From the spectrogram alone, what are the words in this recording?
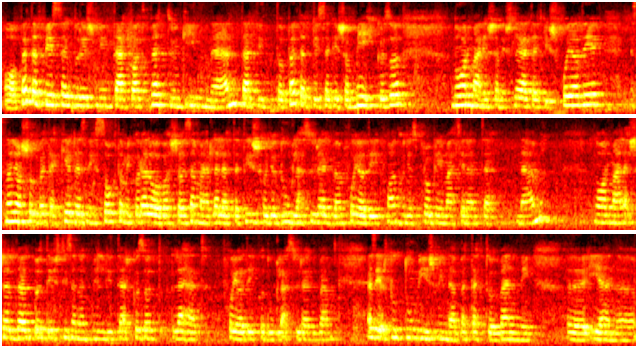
a petefészekből is mintákat, vettünk innen, tehát itt a petefészek és a méh között, normálisan is lehet egy kis folyadék, ezt nagyon sok beteg kérdezni szokta, amikor elolvassa az MR leletet is, hogy a Douglas üregben folyadék van, hogy ez problémát jelente. Nem normál esetben 5 és 15 ml között lehet folyadék a Douglas üregben. Ezért tudtunk mi is minden betegtől venni ilyen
